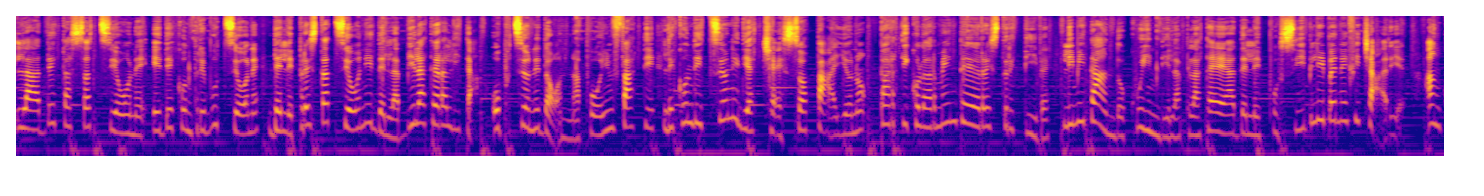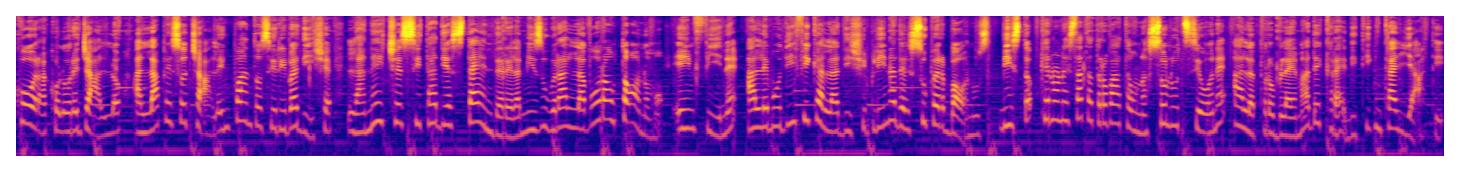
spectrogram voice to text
la detassazione e decontribuzione delle prestazioni della bilateralità. Opzione donna, poi infatti le condizioni di accesso appaiono particolarmente restrittive, limitando quindi la platea delle possibili beneficiarie. Ancora colore giallo all'ape sociale in quanto si ribadisce la necessità di estendere la misura al lavoro autonomo e infine alle modifiche alla disciplina del super bonus, visto che non è stata trovata una soluzione al problema dei crediti incagliati.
